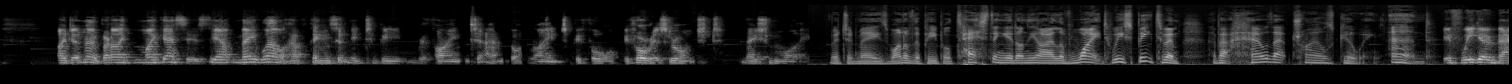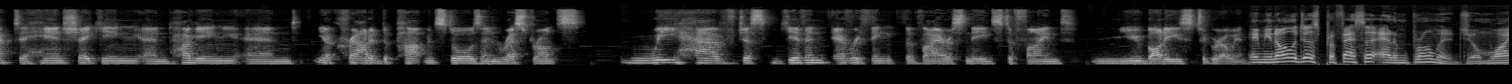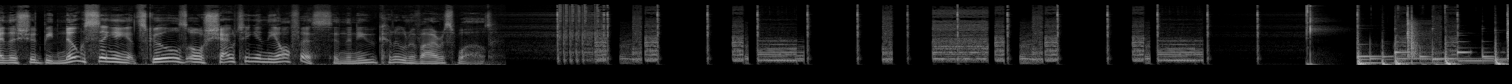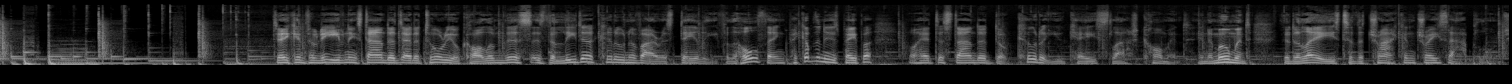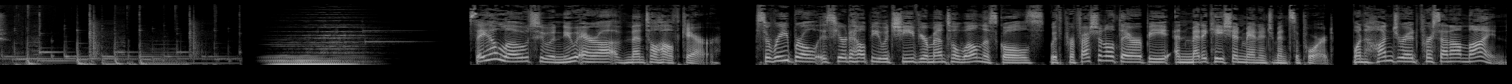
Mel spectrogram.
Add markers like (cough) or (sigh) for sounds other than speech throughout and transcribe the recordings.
I don't know, but I, my guess is the app may well have things that need to be refined and got right before before it's launched nationwide. Richard May's, one of the people testing it on the Isle of Wight. We speak to him about how that trial's going. And if we go back to handshaking and hugging and you know crowded department stores and restaurants, we have just given everything the virus needs to find new bodies to grow in. Immunologist Professor Erin Bromage on why there should be no singing at schools or shouting in the office in the new coronavirus world. Taken from the Evening Standard's editorial column, this is the Leader Coronavirus Daily. For the whole thing, pick up the newspaper or head to standard.co.uk slash comment. In a moment, the delays to the Track and Trace app launch. Say hello to a new era of mental health care. Cerebral is here to help you achieve your mental wellness goals with professional therapy and medication management support. 100% online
